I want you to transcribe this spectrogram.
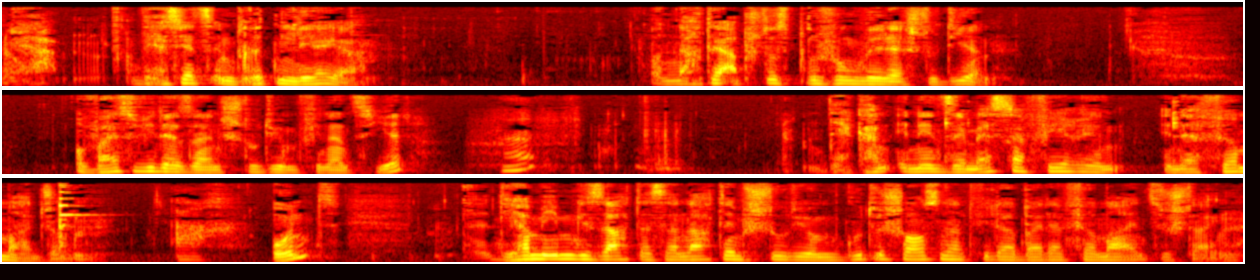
Ja, der ist jetzt im dritten Lehrjahr. Und nach der Abschlussprüfung will der studieren. Und weißt du, wie der sein Studium finanziert? Hm? Der kann in den Semesterferien in der Firma jobben. Ach. Und die haben ihm gesagt, dass er nach dem Studium gute Chancen hat, wieder bei der Firma einzusteigen.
